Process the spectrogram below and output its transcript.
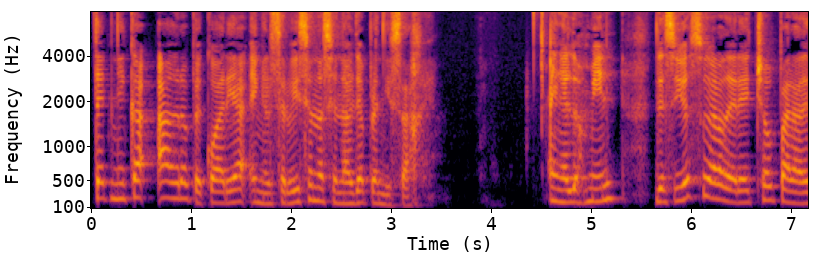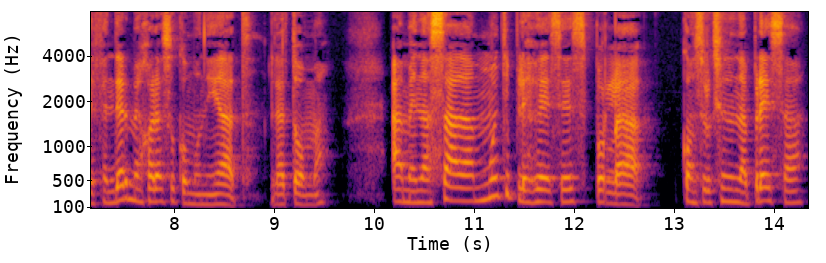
técnica agropecuaria en el Servicio Nacional de Aprendizaje. En el 2000 decidió estudiar Derecho para defender mejor a su comunidad, la Toma, amenazada múltiples veces por la construcción de una presa,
